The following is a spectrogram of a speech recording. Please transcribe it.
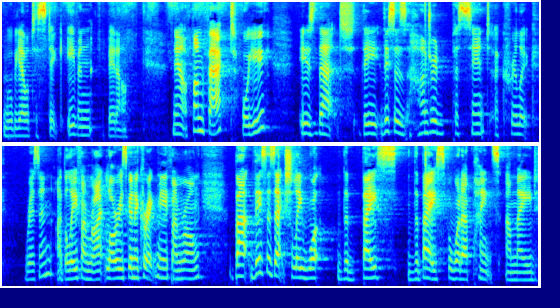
will be able to stick even better. Now, fun fact for you is that the, this is 100% acrylic resin. I believe I'm right. Laurie's going to correct me if I'm wrong. But this is actually what the base, the base for what our paints are made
